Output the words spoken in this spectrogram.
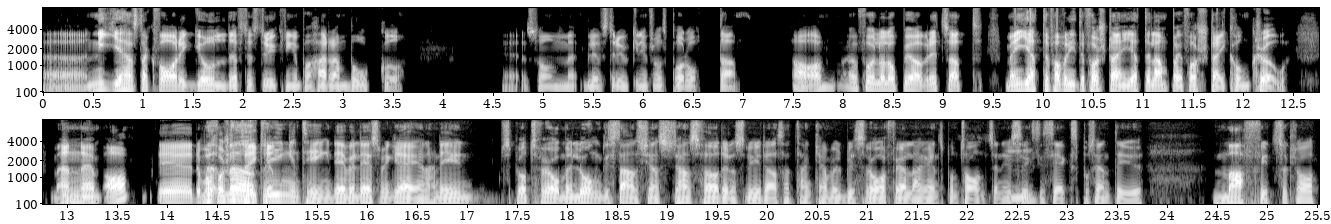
Eh, nio hästar kvar i guld efter strykningen på Haramboko. Eh, som blev struken ifrån spår 8. Ja, fulla lopp i övrigt så att... Med en jättefavorit i första, en jättelampa i första i Kong Crow. Men Mm. eh, ja, det, det var Mö- första möter taken. ingenting. Det är väl det som är grejen. Han är ju spår två med lång distans känns till hans fördel och så vidare. Så att han kan väl bli svår att fälla rent spontant. Sen är Mm. 66 procent är ju maffigt såklart.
